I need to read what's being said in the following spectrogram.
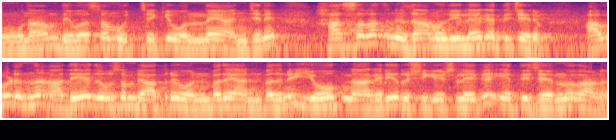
മൂന്നാം ദിവസം ഉച്ചയ്ക്ക് ഒന്ന് അഞ്ചിന് ഹസ്രത് നിസാമുദ്ദീനിലേക്ക് എത്തിച്ചേരും. അവിടുന്ന് അതേ ദിവസം രാത്രി ഒൻപത് അൻപതിന് യോഗ് നാഗരി ഋഷികേശിലേക്ക് എത്തിച്ചേരുന്നതാണ്.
